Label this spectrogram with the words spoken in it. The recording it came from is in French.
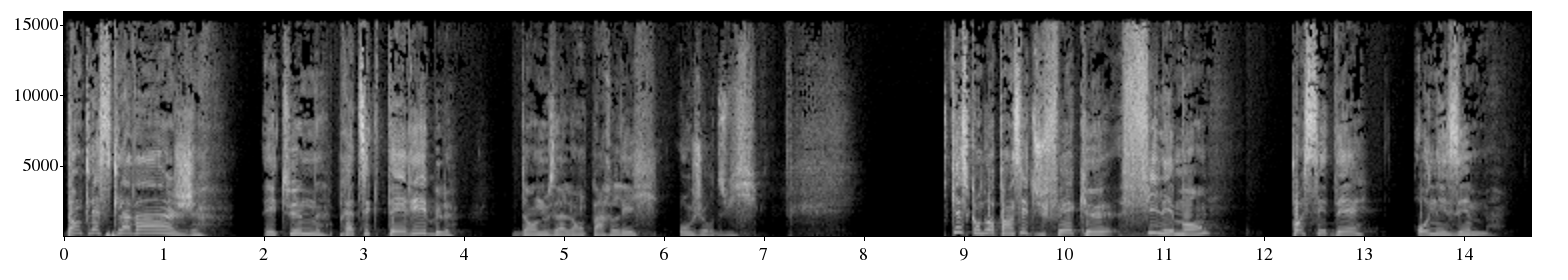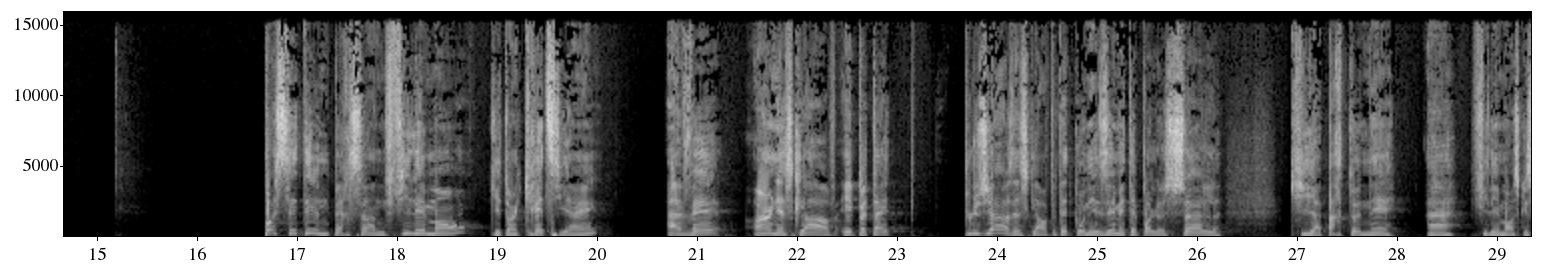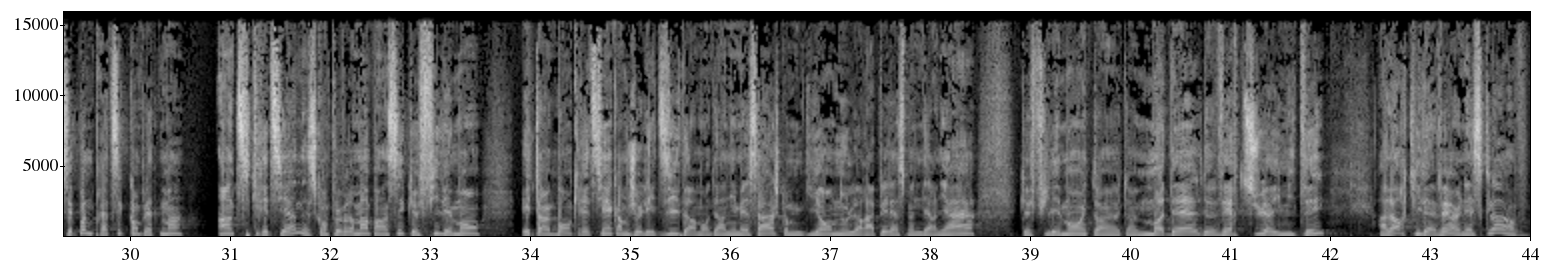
Donc l'esclavage est une pratique terrible dont nous allons parler aujourd'hui. Qu'est-ce qu'on doit penser du fait que Philémon possédait Onésime? Posséder une personne, Philémon, qui est un chrétien, avait un esclave et peut-être plusieurs esclaves. Peut-être qu'Onésime n'était pas le seul qui appartenait à Philémon. Est-ce que ce n'est pas une pratique complètement antichrétienne? Est-ce qu'on peut vraiment penser que Philémon est un bon chrétien, comme je l'ai dit dans mon dernier message, comme Guillaume nous l'a rappelé la semaine dernière, que Philémon est un, modèle de vertu à imiter, alors qu'il avait un esclave?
